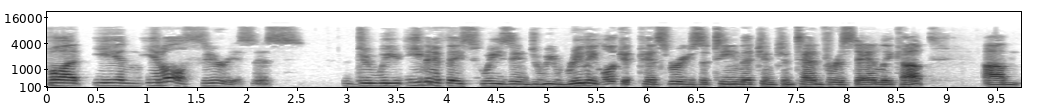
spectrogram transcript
But in in all seriousness, do we even if they squeeze in, do we really look at Pittsburgh as a team that can contend for a Stanley Cup? Um,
